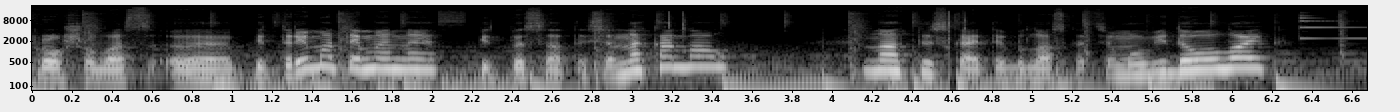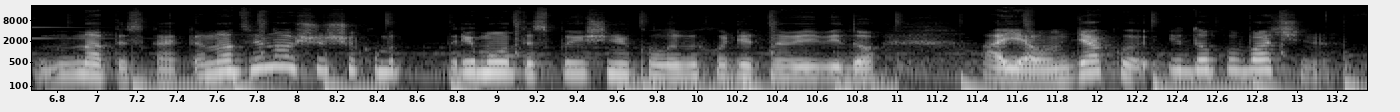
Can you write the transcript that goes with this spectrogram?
прошу вас е, підтримати мене, підписатися на канал. Натискайте, будь ласка, цьому відео лайк. Натискайте на дзвіночок, щоб отримувати сповіщення, коли виходять нові відео. А я вам дякую і до побачення!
